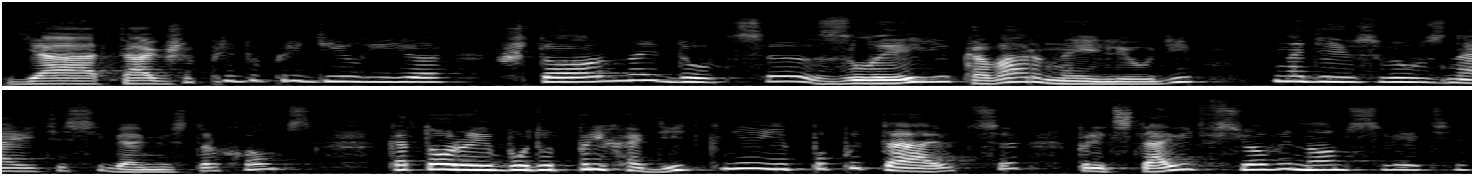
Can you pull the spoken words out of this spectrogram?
Я также предупредил ее, что найдутся злые, коварные люди – Надеюсь, вы узнаете себя, мистер Холмс, которые будут приходить к ней и попытаются представить все в ином свете.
